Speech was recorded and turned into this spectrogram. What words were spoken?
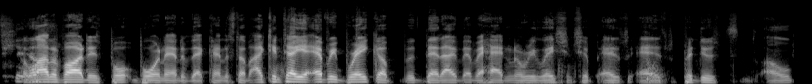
You a know? lot of art is bo- born out of that kind of stuff. I can tell you, every breakup that I've ever had in a relationship has has produced all,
